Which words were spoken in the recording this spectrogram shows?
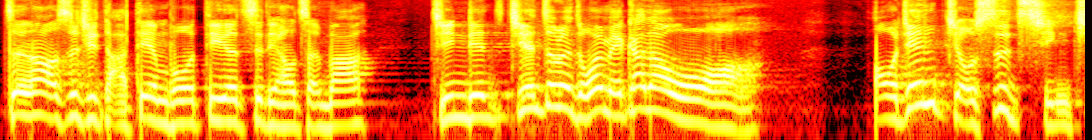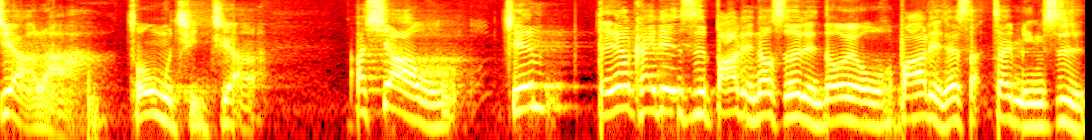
郑浩是去打电波第二次疗程吗？今天今天这轮怎么会没看到我？哦，我今天九四请假啦，中午请假。啊，下午今天等一下开电视，八点到十二点都有我，八点在三在民视，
